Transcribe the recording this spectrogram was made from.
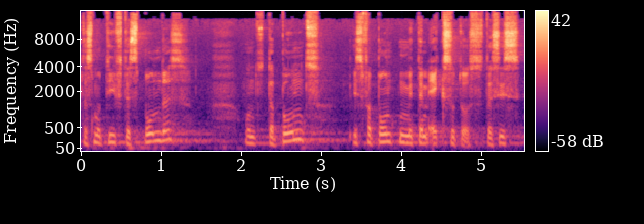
das Motiv des Bundes und der Bund ist verbunden mit dem Exodus. Das ist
